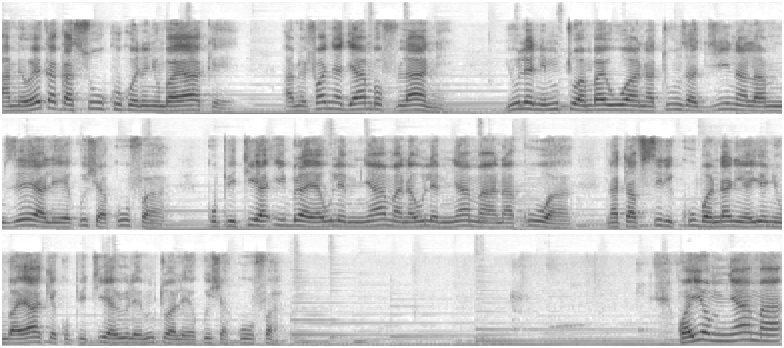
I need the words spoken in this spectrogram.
ameweka kasuku kwenye nyumba yake, amefanya jambo fulani. Yule ni mtu ambaye huwa anatunza jina la mzee aliyekwisha kufa kupitia ibra ya ule mnyama, na ule mnyama anakuwa na tafsiri kubwa ndani ya hiyo nyumba yake kupitia yule mtu aliyekwisha kufa. Kwa hiyo mnyama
